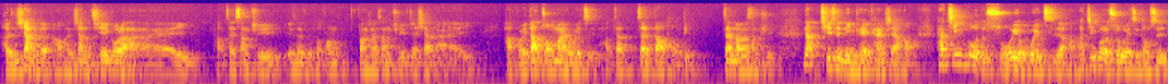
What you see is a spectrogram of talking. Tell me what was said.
横向的哈，横向的切过来，好，再上去，沿着乳头方方向上去，再下来。好，回到中脉位置，好，再再到头顶，再慢慢上去。那其实您可以看一下哈，它经过的所有位置啊，哈，它经过的所有位置都是，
